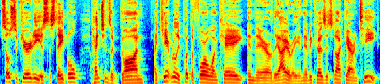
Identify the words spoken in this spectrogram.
Social Security is the staple. Pensions are gone. I can't really put the 401k in there or the IRA in there because it's not guaranteed.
